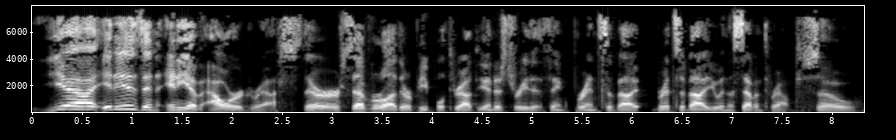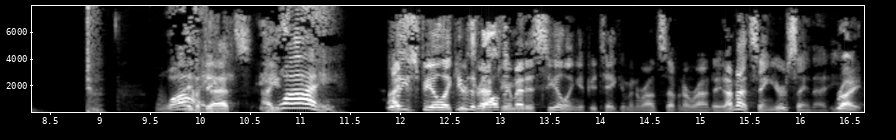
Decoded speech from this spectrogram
Yeah, it is in any of our drafts. There are several other people throughout the industry that think Brent's a value, Britt's a value in the seventh round. So Why? But that's, I, Why? Well, I just feel like you're drafting thousand- him at his ceiling if you take him in round seven or round eight. I'm not saying you're saying that. Heath. Right.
